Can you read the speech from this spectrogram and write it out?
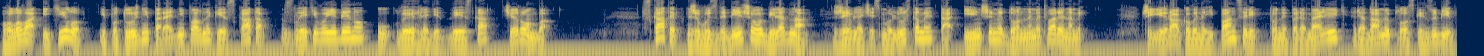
Голова і тіло і потужні передні плавники ската злиті воєдино у вигляді диска чи ромба. Скати живуть здебільшого біля дна, живлячись молюсками та іншими донними тваринами, чиї раковини і панцирі вони перемелюють рядами плоских зубів.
